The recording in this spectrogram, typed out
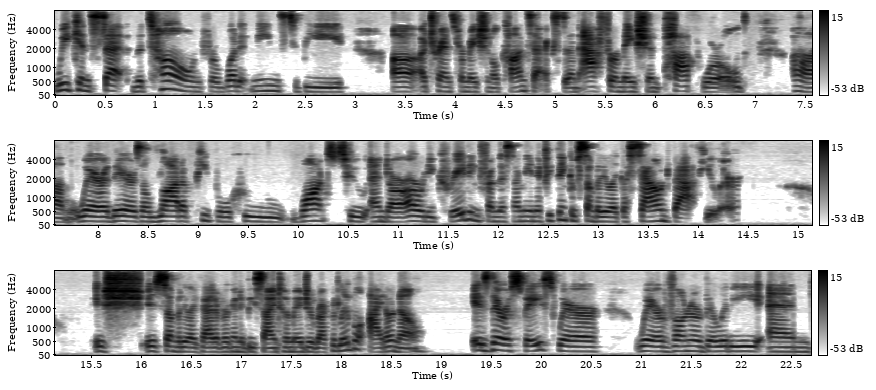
we can set the tone for what it means to be uh, a transformational context, an affirmation pop world. Um, where there's a lot of people who want to and are already creating from this. I mean, if you think of somebody like a sound bath healer, is is somebody like that ever going to be signed to a major record label? I don't know. Is there a space where where vulnerability and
